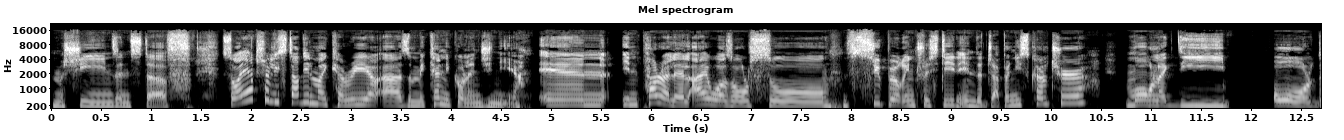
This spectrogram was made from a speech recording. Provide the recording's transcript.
machines and stuff. So I actually started my career as a mechanical engineer. And in parallel, I was also super interested in the Japanese culture, more like the old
